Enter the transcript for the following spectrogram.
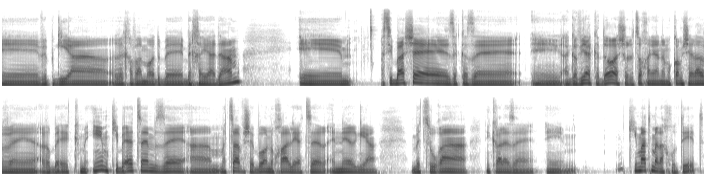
אה, ופגיעה רחבה מאוד בחיי אדם. אה, הסיבה שזה כזה אה, הגביע הקדוש, או לצורך העניין המקום שאליו הרבה כמהים, כי בעצם זה המצב שבו נוכל לייצר אנרגיה בצורה, נקרא לזה, כמעט מלאכותית,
